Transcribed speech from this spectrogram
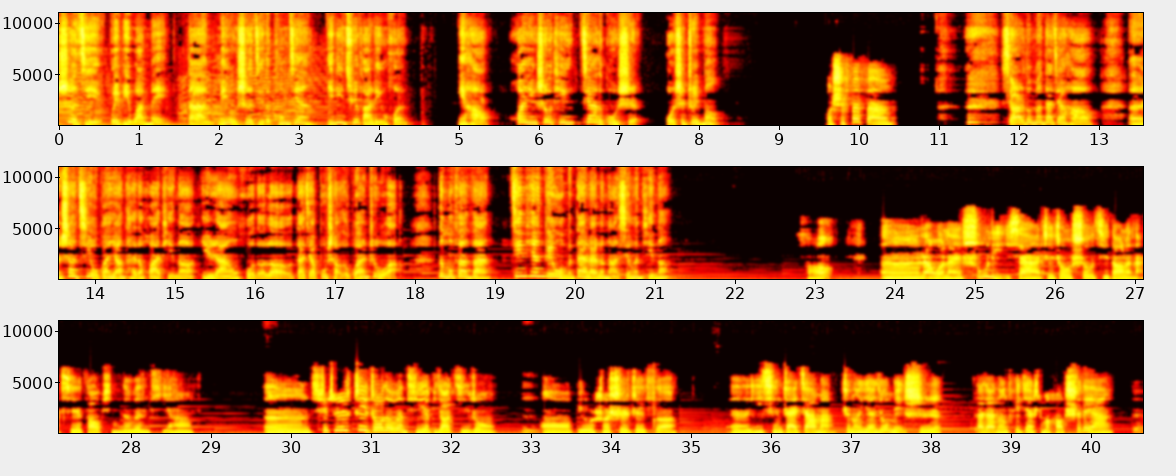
设计未必完美，但没有设计的空间一定缺乏灵魂。你好，欢迎收听《家的故事》，我是坠梦，我是范范。小耳朵们，大家好。嗯，上期有关阳台的话题呢，依然获得了大家不少的关注啊。那么，范范今天给我们带来了哪些问题呢？好，嗯，让我来梳理一下这周收集到了哪些高频的问题哈。嗯，其实这周的问题也比较集中，嗯哦，比如说是这个，嗯，疫情宅家嘛，只能研究美食，大家能推荐什么好吃的呀？对，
